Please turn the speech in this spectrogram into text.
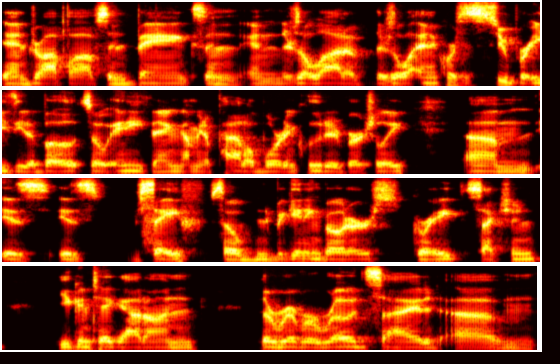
and drop offs and banks and and there's a lot of there's a lot and of course it's super easy to boat so anything I mean a paddle board included virtually um, is is safe. So beginning boaters great section. You can take out on the river roadside um,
